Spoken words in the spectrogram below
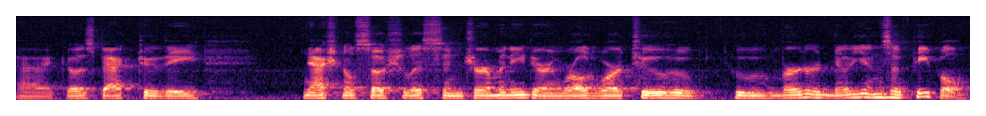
Uh, it goes back to the National Socialists in Germany during World War II who, who murdered millions of people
